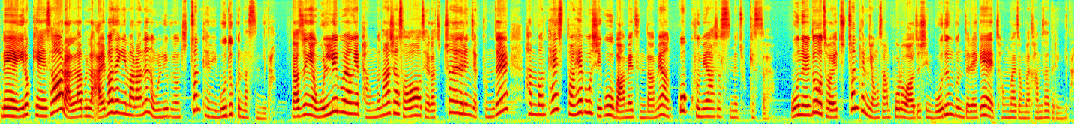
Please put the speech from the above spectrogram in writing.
네, 이렇게 해서 랄라블라 알바생이 말하는 올리브영 추천템이 모두 끝났습니다. 나중에 올리브영에 방문하셔서 제가 추천해드린 제품들 한번 테스터 해보시고 마음에 든다면 꼭 구매하셨으면 좋겠어요. 오늘도 저의 추천템 영상 보러 와주신 모든 분들에게 정말 정말 감사드립니다.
